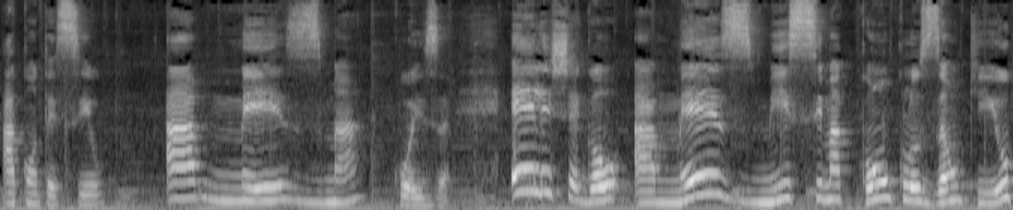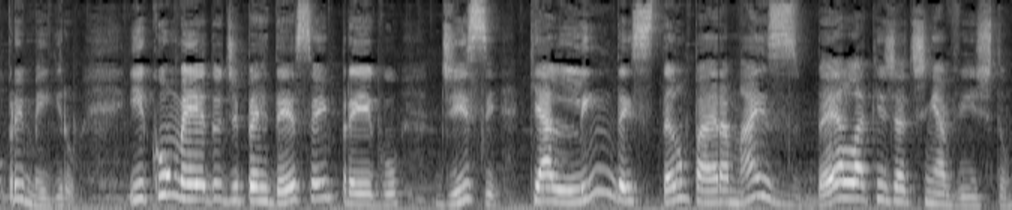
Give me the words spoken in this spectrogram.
Aconteceu a mesma coisa ele chegou à mesmíssima conclusão que o primeiro e, com medo de perder seu emprego, disse que a linda estampa era mais bela que já tinha visto.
